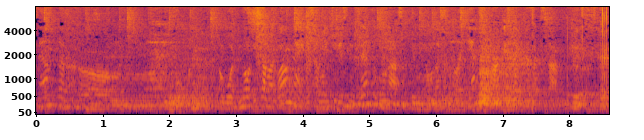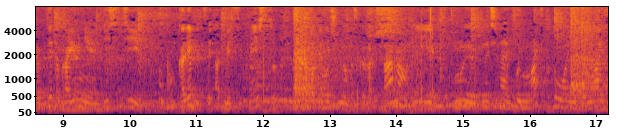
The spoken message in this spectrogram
центр, эм, юг. Вот. Но и самое главное, и самый интересный тренд у нас, вот именно у нашего агентства – это Казахстан. То есть э, где-то в районе 10, ну, там, колеблется от месяца к месяцу. Мы работаем очень много с Казахстаном, и мы начинаем понимать, кто они, понимать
